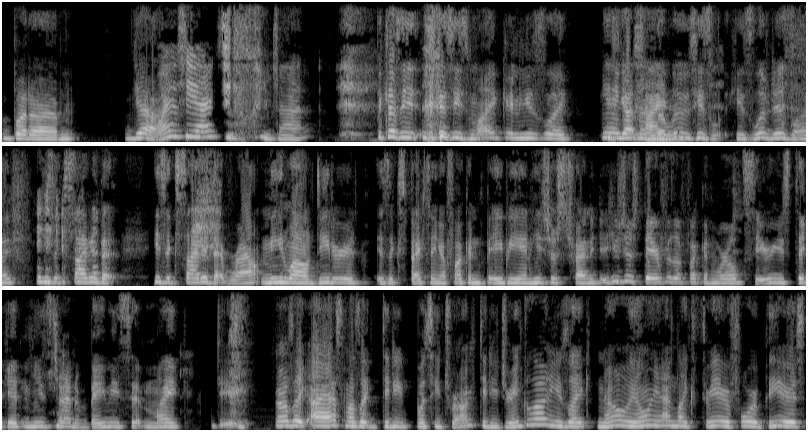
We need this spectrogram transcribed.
But um yeah. Why is he acting like that? Because he because he's Mike and he's like he He's ain't got nothing to lose. He's he's lived his life. He's excited that he's excited that round. Meanwhile, Dieter is expecting a fucking baby and he's just trying to get. He's just there for the fucking World Series ticket and he's trying to babysit Mike, dude. I was like, I asked him, I was like, did he was he drunk? Did he drink a lot? And he was like, no, he only had like three or four beers,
